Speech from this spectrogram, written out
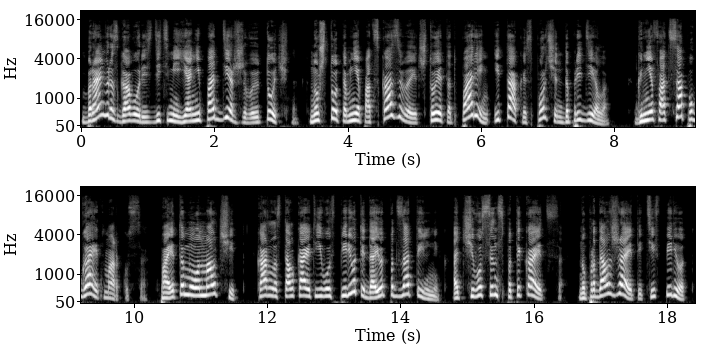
Брань в разговоре с детьми я не поддерживаю точно, но что-то мне подсказывает, что этот парень и так испорчен до предела. Гнев отца пугает Маркуса, поэтому он молчит. Карлос толкает его вперед и дает подзатыльник, отчего сын спотыкается, но продолжает идти вперед.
